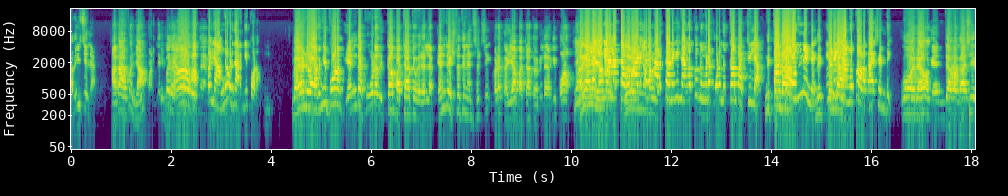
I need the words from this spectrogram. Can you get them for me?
അറിയിച്ചില്ല. അതാ ഞാൻ പറഞ്ഞു അപ്പൊ ഞങ്ങൾ വേണ്ട ഇറങ്ങിപ്പോണം. എന്റെ കൂടെ നിൽക്കാൻ പറ്റാത്തവരെല്ലാം എന്റെ ഇഷ്ടത്തിനനുസരിച്ച് ഇവിടെ കഴിയാൻ പറ്റാത്തവരെല്ലാം ഇറങ്ങിപ്പോണം. പറഞ്ഞത്. ഞങ്ങൾക്ക് നിങ്ങളുടെ കൂടെ നിൽക്കാൻ പറ്റില്ല. ഒന്നുണ്ട്. ഞങ്ങൾക്ക് അവകാശമുണ്ട്. ഓരോ എന്റെ ഞങ്ങൾക്ക്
